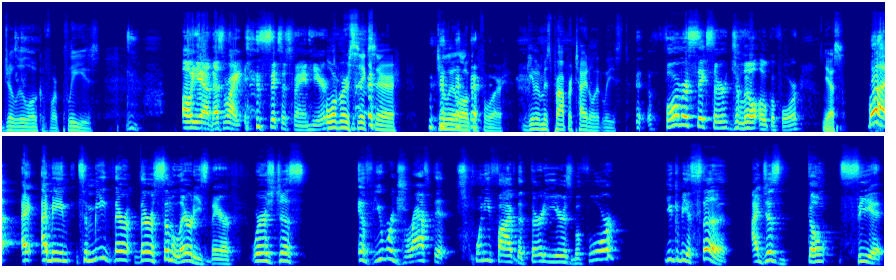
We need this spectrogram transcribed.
Jalil Okafor, please. Oh yeah, that's right. Sixers fan here. Former Sixer, Jahlil Okafor. Give him his proper title at least. Former Sixer Jahlil Okafor. Yes. But I I mean, to me there there are similarities there where it's just if you were drafted 25 to 30 years before, you could be a stud. I just don't see it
